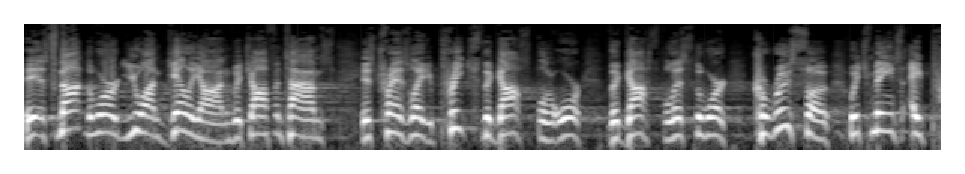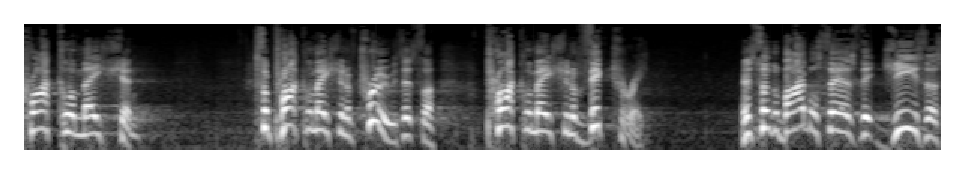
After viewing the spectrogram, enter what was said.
It's not the word euangelion, which oftentimes is translated preach the gospel or the gospel. It's the word kerusso, which means a proclamation. It's a proclamation of truth. It's a proclamation of victory. And so the Bible says that Jesus,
